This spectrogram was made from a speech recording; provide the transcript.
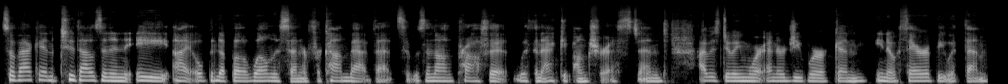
So back in 2008, I opened up a wellness center for combat vets. It was a nonprofit with an acupuncturist, and I was doing more energy work and you know therapy with them.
